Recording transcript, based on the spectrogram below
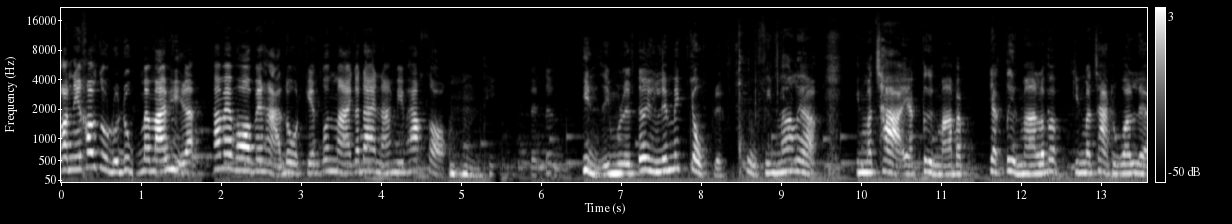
ตอนนี้เข้าสู่ฤดูใบไม้ผลิแล้ว ถ้าไม่พอไปหาโดดเกมต้นไม้ก็ได้นะ มีภาคสองหือทีซิมูเลเตอร์หินซิมูเลเตอร์ยังเล่นไม่จบเลยโหฟินมากเลยอะกินมัทฉะอยากตื่นมาแบบ อยากตื่นมาแล้วแบบกินมัทฉะทุกวันเลย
